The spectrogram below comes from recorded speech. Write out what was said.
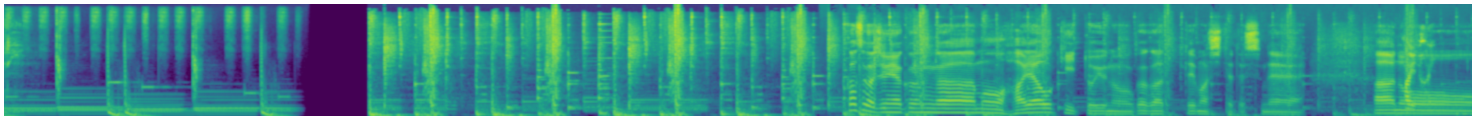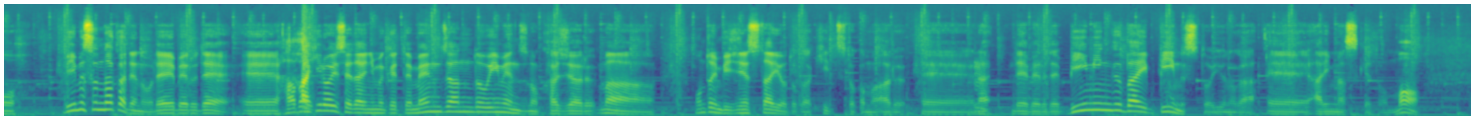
ー春日純也君がもう早起きというのを伺ってましてですねあのーはいビームスの中でのレーベルで、えー幅広い世代に向けてメンズウィメンズのカジュアルまあ本当にビジネス対応とかキッズとかもある、えーラレーベルでビーミングバイビームスというのが、えーありますけども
